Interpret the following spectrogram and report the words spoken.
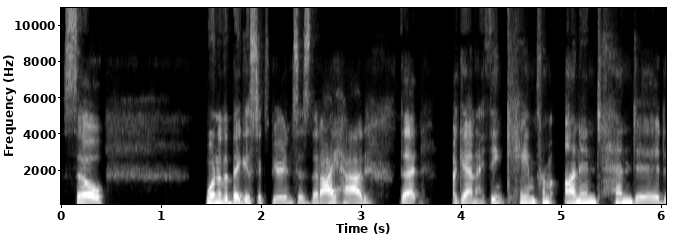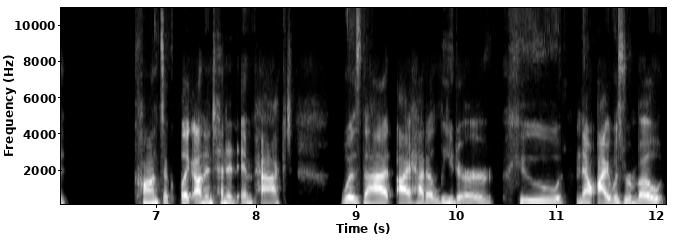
So, one of the biggest experiences that I had that, again, I think came from unintended contact, like unintended impact, was that I had a leader who now I was remote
